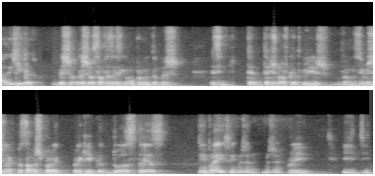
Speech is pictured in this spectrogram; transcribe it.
ah, Deixa-me deixa só fazer aqui uma pergunta, mas assim, tens nove categorias. Vamos imaginar que passavas para, para quê? 12, 13? Sim, para aí, sim, imagina. imagina. Por aí. E, e,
